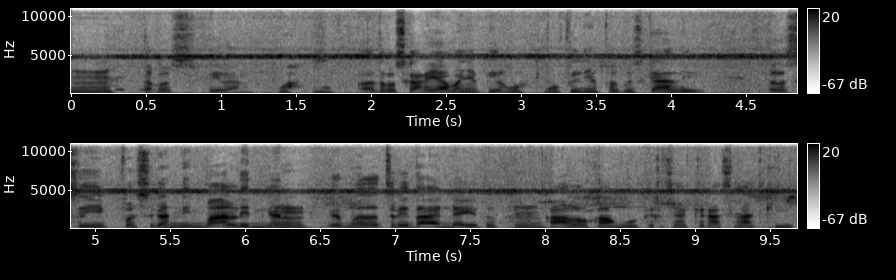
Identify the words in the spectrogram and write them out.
Hmm. terus bilang wah terus karyawannya bilang wah mobilnya bagus sekali terus si bos kan nimpalin kan Hmm. cerita anda itu Hmm. kalau kamu kerja keras lagi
